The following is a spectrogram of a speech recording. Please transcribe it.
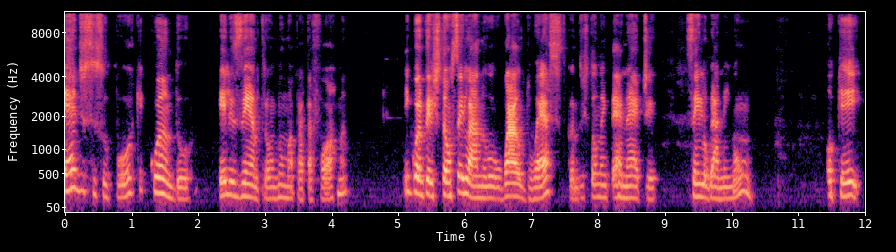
é de se supor que quando eles entram numa plataforma, enquanto eles estão, sei lá, no Wild West, quando estão na internet sem lugar nenhum, ok.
